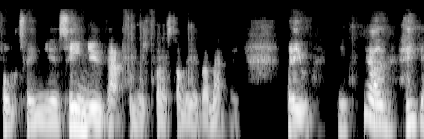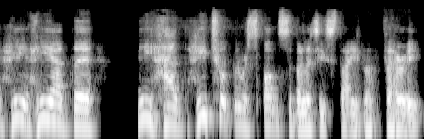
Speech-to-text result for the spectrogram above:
14 years. He knew that from the first time he ever met me. But he, he you know, he, he, he had the, he had, he took the responsibility statement very,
